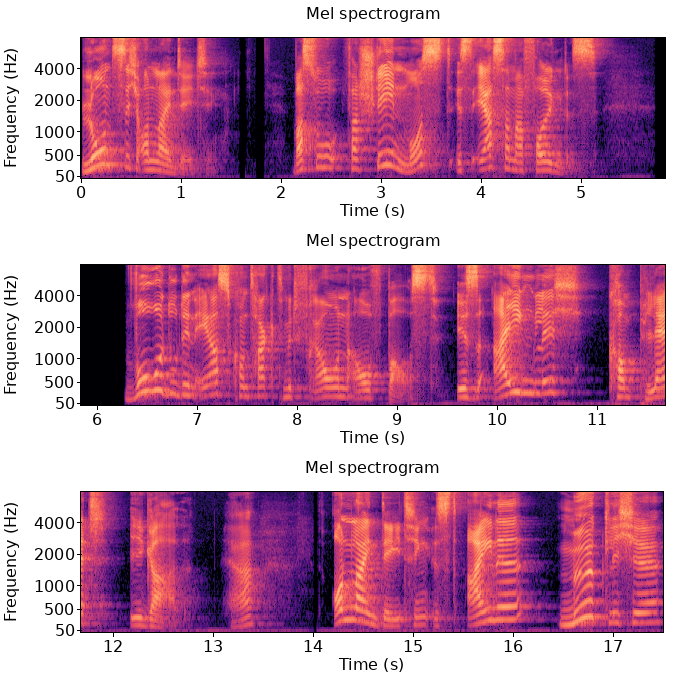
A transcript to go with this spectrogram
Lohnt sich Online-Dating? Was du verstehen musst, ist erst einmal folgendes. Wo du den Erstkontakt mit Frauen aufbaust, ist eigentlich komplett egal. Ja? Online-Dating ist eine mögliche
